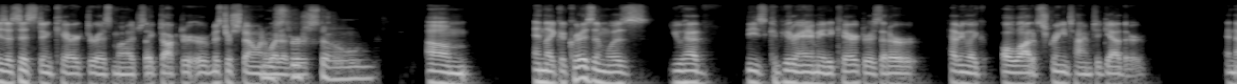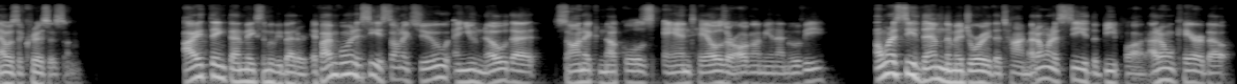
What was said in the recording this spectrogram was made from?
his assistant character as much, like Doctor or Mr. Stone or whatever. Mr. Stone. Um, and like a criticism was you have these computer animated characters that are having like a lot of screen time together, and that was a criticism. I think that makes the movie better. If I'm going to see a Sonic 2 and you know that Sonic, Knuckles, and Tails are all going to be in that movie, I want to see them the majority of the time. I don't want to see the B plot. I don't care about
